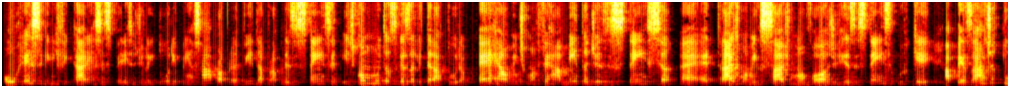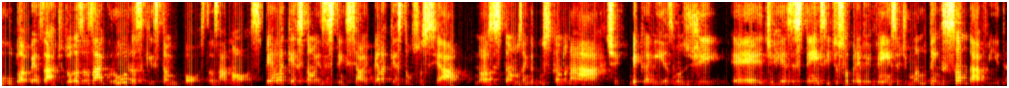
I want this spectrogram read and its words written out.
ou ressignificarem essa experiência de leitura e pensar a própria vida, a própria existência e de como muitas vezes a literatura é realmente uma ferramenta de existência, né? é, traz uma mensagem, uma voz de resistência, porque apesar de tudo, apesar de todas as agruras que estão impostas a nós pela questão existencial e pela questão social, nós estamos ainda buscando na arte mecanismos de, é, de resistência e de sobrevivência, de manutenção da vida.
